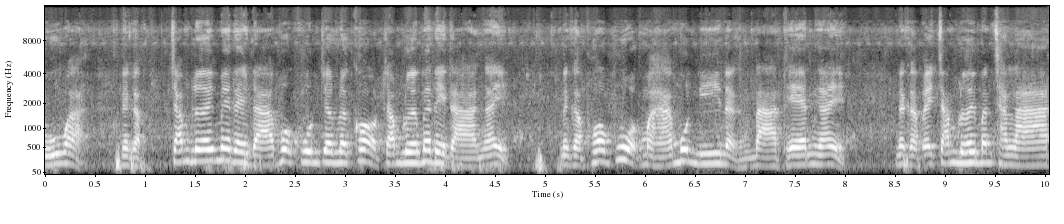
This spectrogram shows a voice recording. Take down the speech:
รู้ว่านะครับจำเลยไม่ได้ด่าพวกคุณจำเลยก็จำเลยไม่ได้ด่าไงนะครับพราะพวกมหามุนีนะด่าแทนไงนะครับไอ้จำเลยมันฉลาด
